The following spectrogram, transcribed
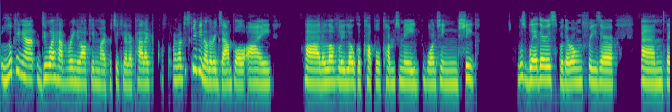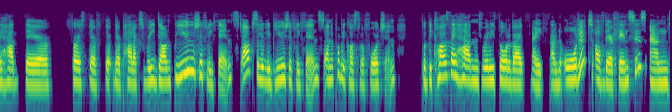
looking at do I have ring lock in my particular paddock? And I'll just give you another example. I had a lovely local couple come to me wanting sheep. It was wethers for their own freezer, and they had their first their, their their paddocks redone, beautifully fenced, absolutely beautifully fenced, and it probably cost them a fortune. But because they hadn't really thought about a, an audit of their fences and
